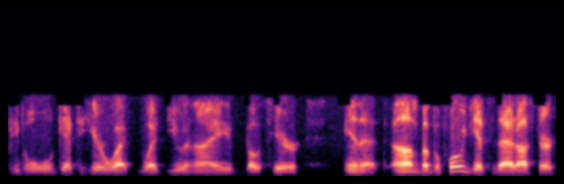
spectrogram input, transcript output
people will get to hear what what you and I both hear in it. Um, but before we get to that, Oscar,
